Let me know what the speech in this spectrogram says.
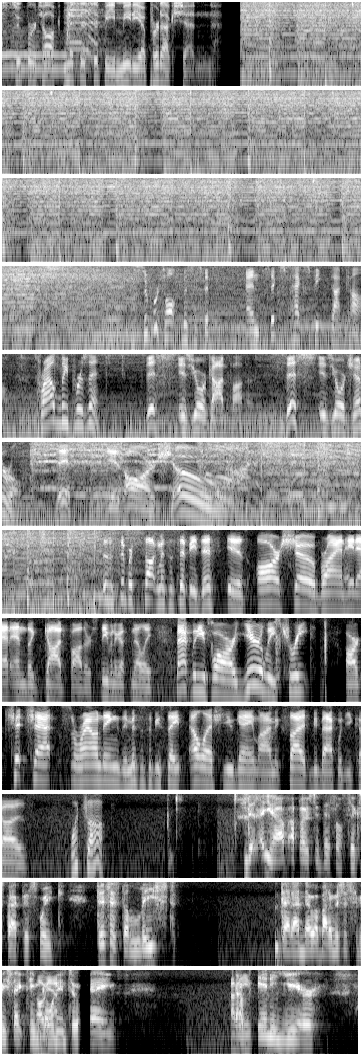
SuperTalk Mississippi media production. SuperTalk Mississippi and SixPackSpeak.com proudly present This is Your Godfather. This is Your General. This is our show. This is Super Talk Mississippi. This is our show. Brian Haydad and the Godfather, Stephen Agostinelli, back with you for our yearly treat, our chit chat surrounding the Mississippi State LSU game. I'm excited to be back with you because what's up? You know, I, posted this on Six Pack this week. This is the least that I know about a Mississippi State team Oh, going yeah. into a game I mean, of any year.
